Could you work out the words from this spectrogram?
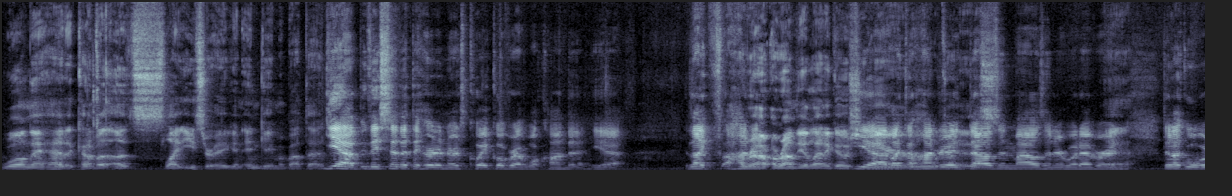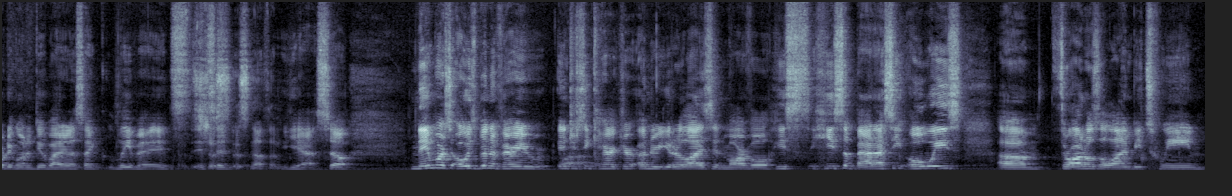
Well, and they had a kind of a, a slight Easter egg in Endgame about that. Yeah, they said that they heard an earthquake over at Wakanda. Yeah, like a hundred. Around, around the Atlantic Ocean. Yeah, like a hundred thousand miles in or whatever, Yeah. and they're like, "Well, what are you going to do about it?" It's like, leave it. It's It's, it's, just a, it's nothing. yeah. So, Namor's always been a very interesting character, underutilized in Marvel. He's he's a badass. He always um, throttles a line between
